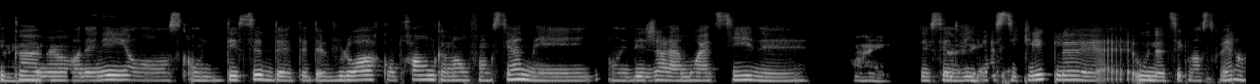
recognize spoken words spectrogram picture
c'est comme à un moment donné, on, décide de, vouloir comprendre comment on fonctionne, mais on est déjà à la moitié de, de cette vie-là cyclique, là, euh, ou notre cycle menstruel, en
